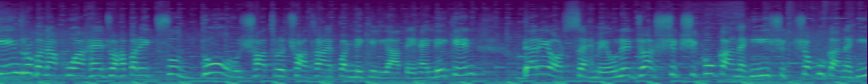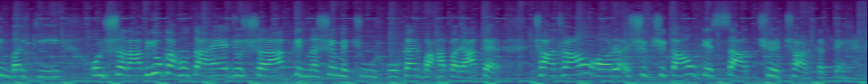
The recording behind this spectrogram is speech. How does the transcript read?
केंद्र बना हुआ है, जहाँ पर 102 छात्र छात्राएँ पढ़ने के लिए आते हैं। लेकिन डरे और सहमे। उन्हें डर शिक्षकों का नहीं, शिक्षकों का नहीं, बल्कि उन शराबियों का होता है जो शराब के नशे में चूर होकर वहाँ पर आकर छात्राओं और शिक्षिकाओं के साथ छेड़छाड़ करते हैं।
